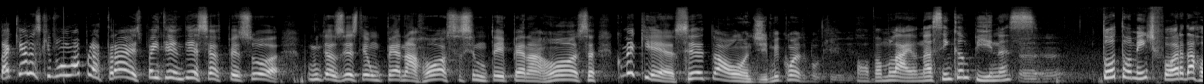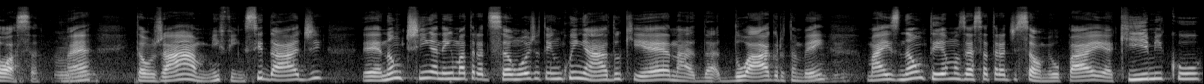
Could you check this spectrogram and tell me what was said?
daquelas que vão lá para trás, para entender se a pessoa muitas vezes tem um pé na roça, se não tem pé na roça. Como é que é? Você é da onde? Me conta um pouquinho. Disso. Bom, vamos lá, eu nasci em Campinas. Uhum totalmente fora da roça, uhum. né? Então já, enfim, cidade, é, não tinha nenhuma tradição. Hoje eu tenho um cunhado que é na, da, do agro também, uhum. mas não temos essa tradição. Meu pai é químico,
